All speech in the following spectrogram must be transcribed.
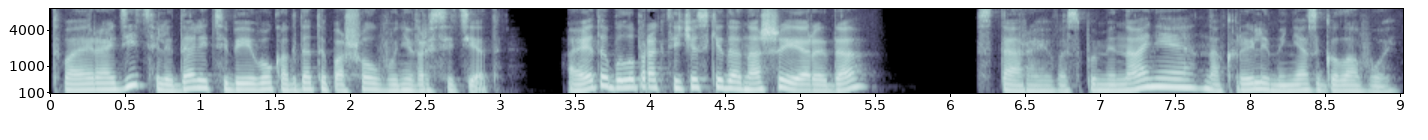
Твои родители дали тебе его, когда ты пошел в университет. А это было практически до нашей эры, да? Старые воспоминания накрыли меня с головой.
